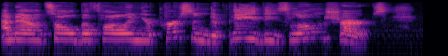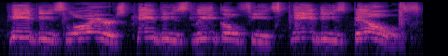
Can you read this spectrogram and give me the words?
And now it's all befalling your person to pay these loan sharks, pay these lawyers, pay these legal fees, pay these bills.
